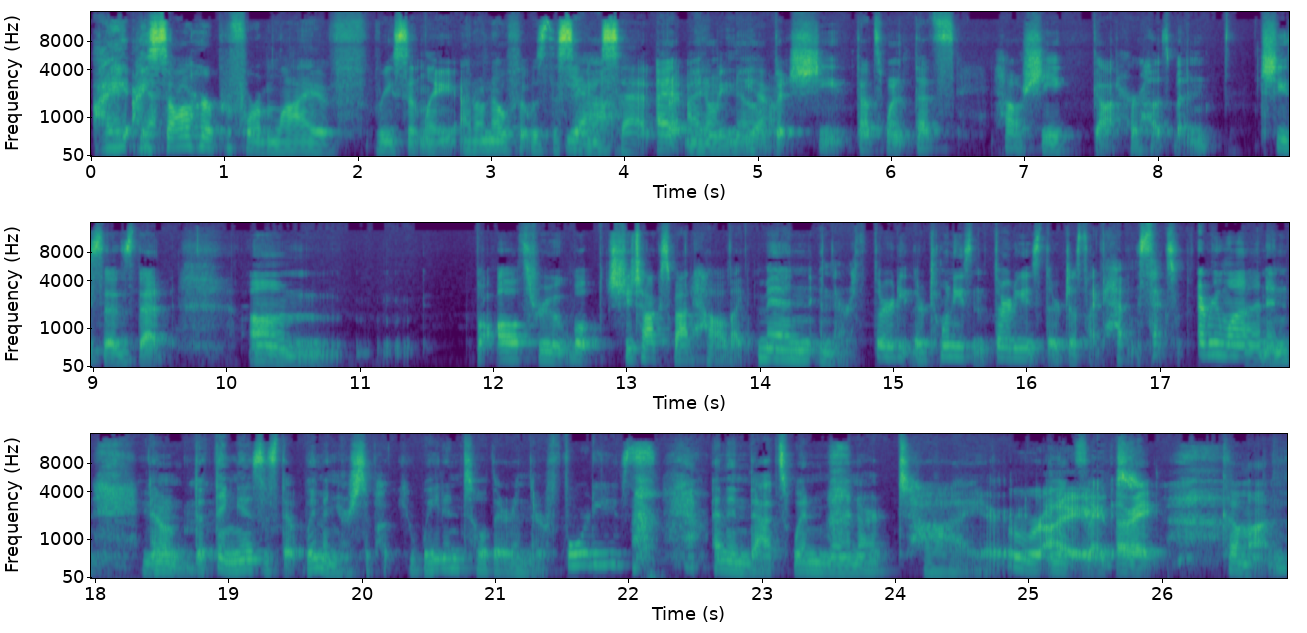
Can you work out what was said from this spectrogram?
I, I Yeah. saw her perform live recently. I don't know if it was the same set. I, but I don't know, yeah. but she that's when that's how she got her husband. She says that um but all through well she talks about how like men in their 30 their 20s and 30s they're just like having sex with everyone and and the thing is is that women you're supposed you wait until they're in their 40s and then that's when men are tired Right. like all right come on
